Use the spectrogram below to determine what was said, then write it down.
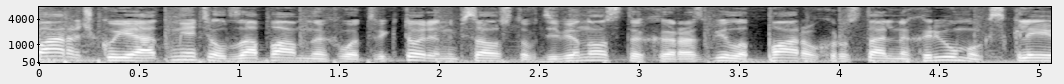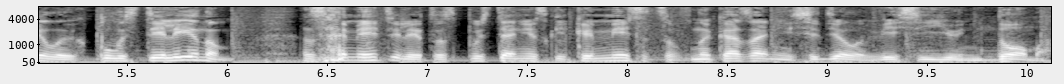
Парочку я отметил забавных. Вот Виктория написала, что в 90-х разбила пару хрустальных рюмок, склеила их пластилином. Заметили это спустя несколько месяцев. В наказании сидела весь июнь дома.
